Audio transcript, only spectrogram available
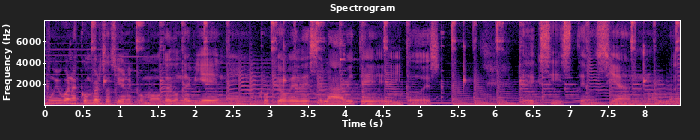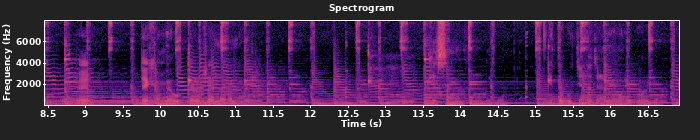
muy buenas conversaciones como de dónde viene, por qué obedece la ABT y todo eso. Existencia no A ver, déjenme buscar otra vez la palabra. Que se Esta cuestión de tener memoria pollo.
